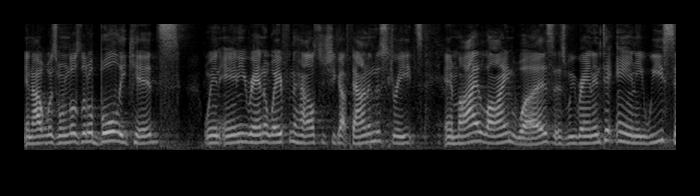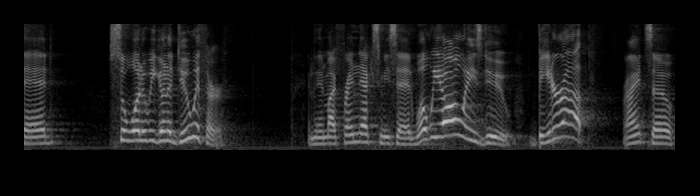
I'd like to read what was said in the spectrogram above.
and I was one of those little bully kids when Annie ran away from the house and she got found in the streets. And my line was, as we ran into Annie, we said, So what are we going to do with her? And then my friend next to me said, What we always do beat her up, right? So,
